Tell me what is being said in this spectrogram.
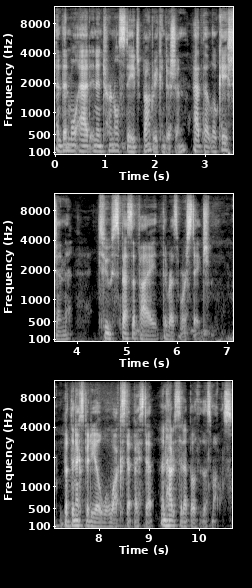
and then we'll add an internal stage boundary condition at that location to specify the reservoir stage but the next video will walk step by step on how to set up both of those models.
